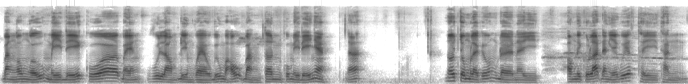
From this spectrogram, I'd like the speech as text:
bằng ngôn ngữ mị đĩa của bạn, vui lòng điền vào biểu mẫu bằng tên của mị đĩa nha. Đó. Nói chung là cái vấn đề này ông Nicolas đang giải quyết thì thành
